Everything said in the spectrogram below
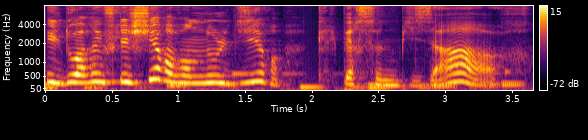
Il doit réfléchir avant de nous le dire. Quelle personne bizarre.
